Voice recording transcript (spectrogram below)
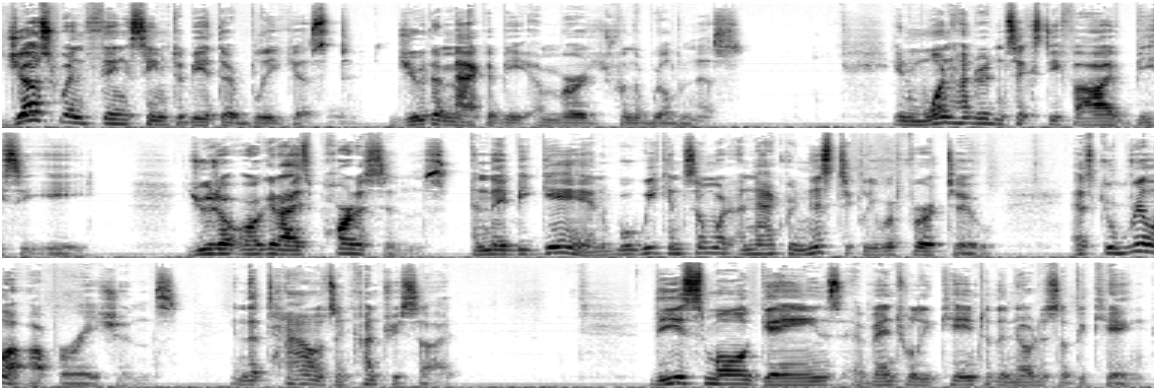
Just when things seemed to be at their bleakest, Judah Maccabee emerged from the wilderness. In 165 BCE, Judah organized partisans, and they began what we can somewhat anachronistically refer to as guerrilla operations in the towns and countryside. These small gains eventually came to the notice of the king,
